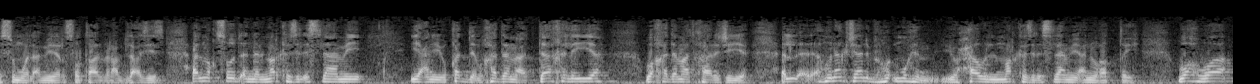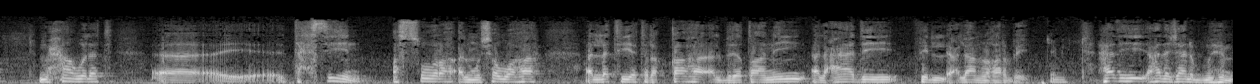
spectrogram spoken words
سمو الأمير سلطان بن عبد العزيز. المقصود أن المركز الإسلامي يعني يقدم خدمات داخلية وخدمات خارجية. هناك جانب مهم يحاول المركز الإسلامي أن يغطيه وهو محاولة تحسين الصورة المشوهة التي يتلقاها البريطاني العادي في الإعلام الغربي جميل. هذه هذا جانب مهم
